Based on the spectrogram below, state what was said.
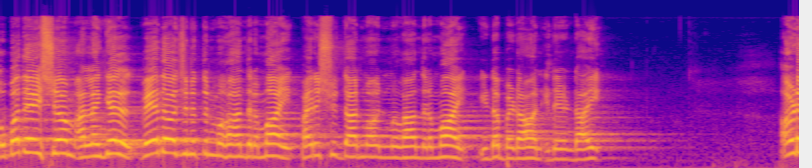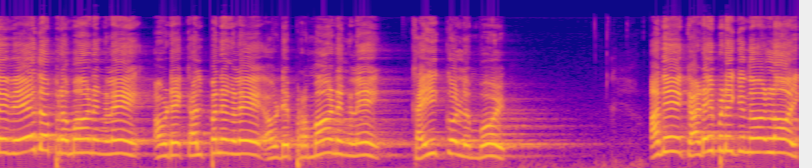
ഉപദേശം അല്ലെങ്കിൽ വേദവചനത്തിന് മുഖാന്തരമായി പരിശുദ്ധാത്മാവൻ മുഖാന്തരമായി ഇടപെടാൻ ഇടയുണ്ടായി. അവിടെ വേദ പ്രമാണങ്ങളെ അവിടെ കൽപ്പനകളെ അവിടെ പ്രമാണങ്ങളെ കൈക്കൊള്ളുമ്പോൾ അതെ കടപിടിക്കുന്നവരിലായി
